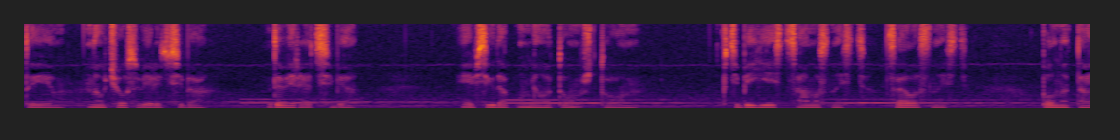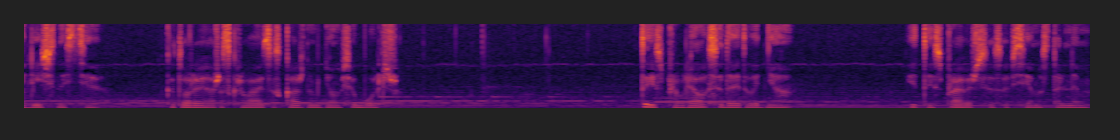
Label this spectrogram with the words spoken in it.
ты научился верить в себя, доверять себе. И всегда помнил о том, что в тебе есть самостность, целостность, полнота личности, которая раскрывается с каждым днем все больше. Ты справлялся до этого дня, и ты справишься со всем остальным.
